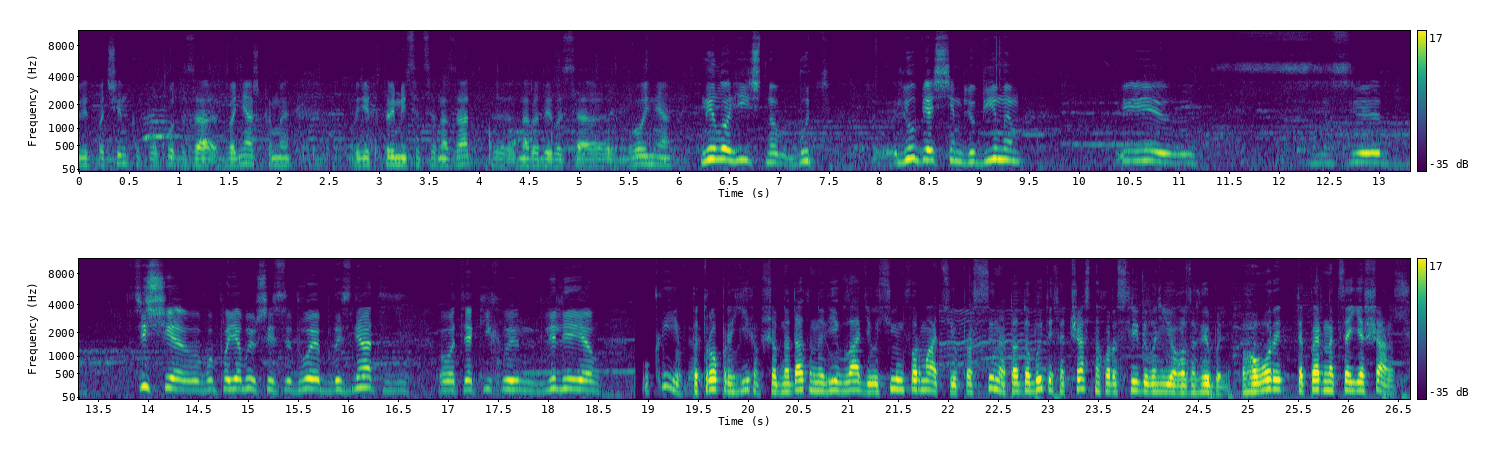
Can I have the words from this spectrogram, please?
відпочинку по уходу за двойняшками. Їх три місяці назад е, народилася двойня. Нелогічно бути любящим, любимим і е, ті ще появившись двоє близнят, от яких він ліліяв. У Київ Петро приїхав, щоб надати новій владі усю інформацію про сина та добитися чесного розслідування його загибелі. Говорить, тепер на це є шанс.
